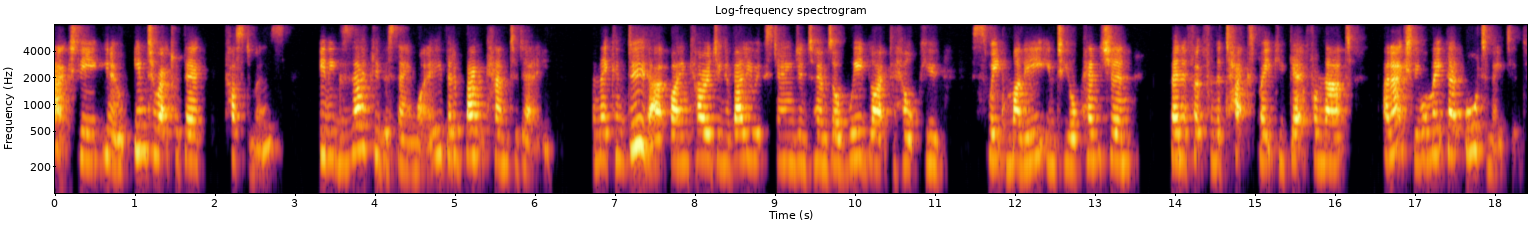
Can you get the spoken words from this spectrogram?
actually, you know, interact with their customers in exactly the same way that a bank can today. And they can do that by encouraging a value exchange in terms of we'd like to help you sweep money into your pension, benefit from the tax break you get from that, and actually we'll make that automated.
